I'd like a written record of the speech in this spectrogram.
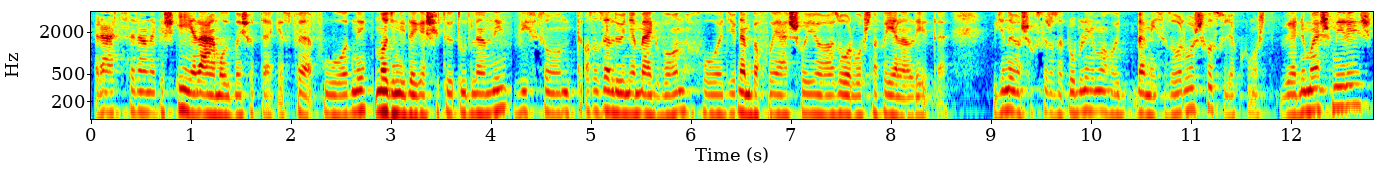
rátszerelnek, és éjjel álmodban is ott elkezd felfúvódni. Nagyon idegesítő tud lenni, viszont az az előnye megvan, hogy nem befolyásolja az orvosnak a jelenléte. Ugye nagyon sokszor az a probléma, hogy bemész az orvoshoz, hogy akkor most vérnyomásmérés,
